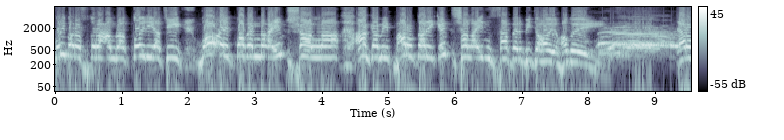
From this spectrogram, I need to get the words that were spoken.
পরিবারস্থরা আমরা তৈরি আছি। ভয় পাবেন না, ইনশাআল্লাহ। আগামী বারো তারিখ ইনশাআল্লাহ ইনসাফের বিজয় হবে। তেরো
